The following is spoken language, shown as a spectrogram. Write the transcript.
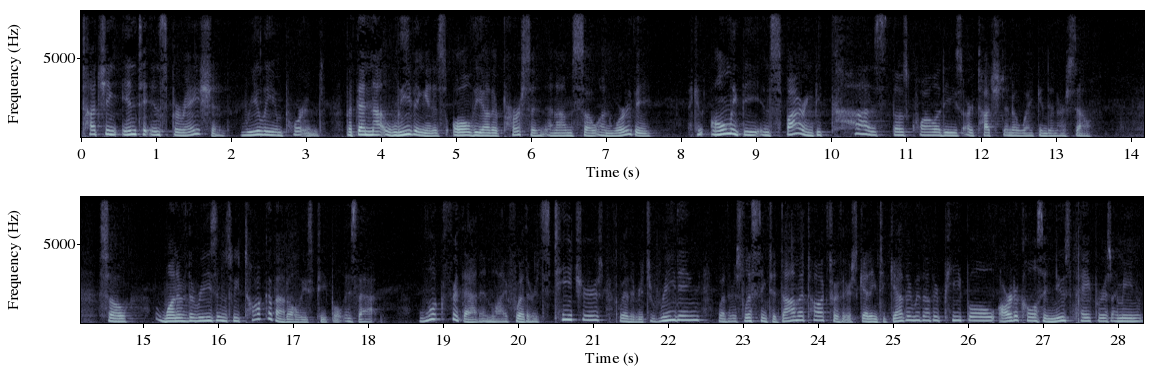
touching into inspiration, really important but then not leaving it as all the other person and I'm so unworthy. It can only be inspiring because those qualities are touched and awakened in ourselves. So, one of the reasons we talk about all these people is that. Look for that in life, whether it's teachers, whether it's reading, whether it's listening to Dhamma talks, whether it's getting together with other people, articles in newspapers. I mean,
